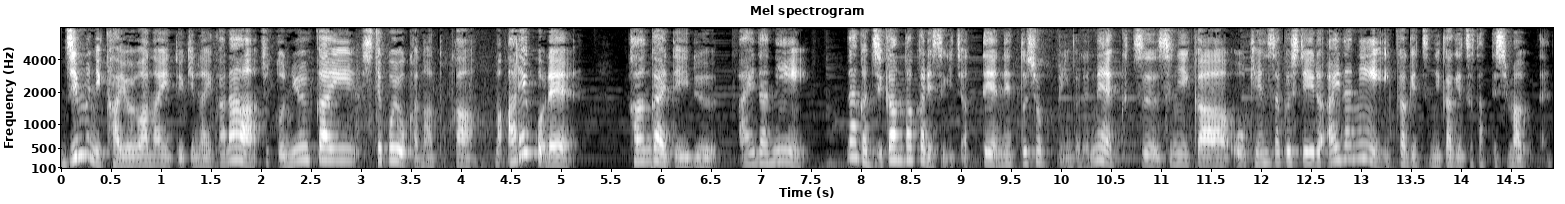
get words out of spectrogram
ジムに通わないといけないから、ちょっと入会してこようかなとか、まあ、あれこれ考えている間に、なんか時間ばかり過ぎちゃって、ネットショッピングでね、靴、スニーカーを検索している間に1ヶ月、2ヶ月経ってしまうみたい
